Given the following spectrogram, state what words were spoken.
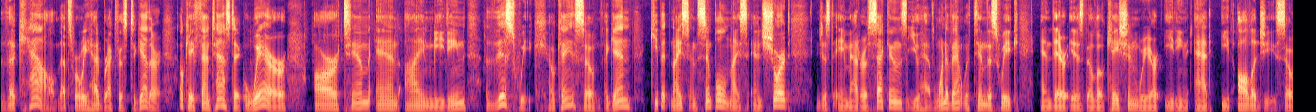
the Cal. That's where we had breakfast together. Okay, fantastic. Where are Tim and I meeting this week? Okay, so again, keep it nice and simple, nice and short just a matter of seconds. You have one event with Tim this week, and there is the location we are eating at Eatology. So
